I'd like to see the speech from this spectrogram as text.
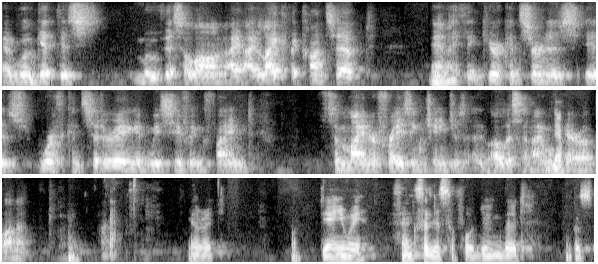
and we'll get this, move this along. I, I like the concept. And I think your concern is is worth considering, and we see if we can find some minor phrasing changes. Alyssa and I will yep. pair up on it. Okay. Yeah, right. Anyway, thanks, Alyssa, for doing that because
